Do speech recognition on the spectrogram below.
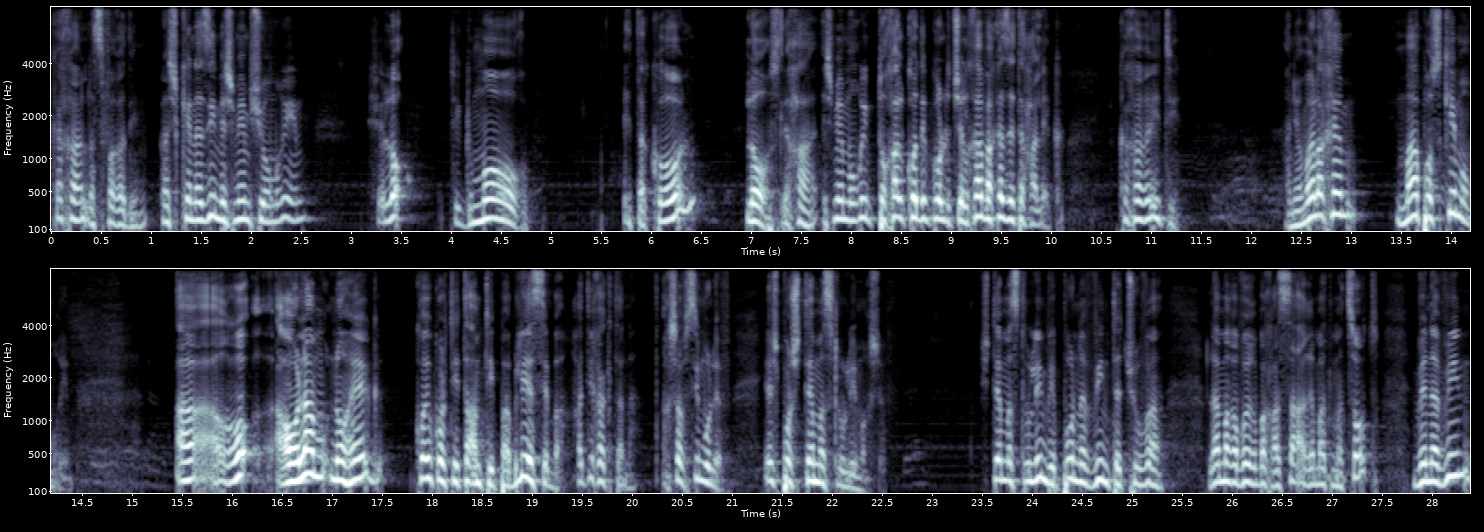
ככה לספרדים. לאשכנזים יש מהם שאומרים שלא, תגמור את הכל, לא, סליחה, יש מהם אומרים תאכל קודם כל את שלך ואחרי זה תחלק. ככה ראיתי. אני אומר לכם, מה הפוסקים אומרים. העולם נוהג, קודם כל תטעם טיפה, בלי הסיבה, חתיכה קטנה. עכשיו שימו לב, יש פה שתי מסלולים עכשיו. שתי מסלולים ופה נבין את התשובה למה רב אוירבך עשה ערימת מצות ונבין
